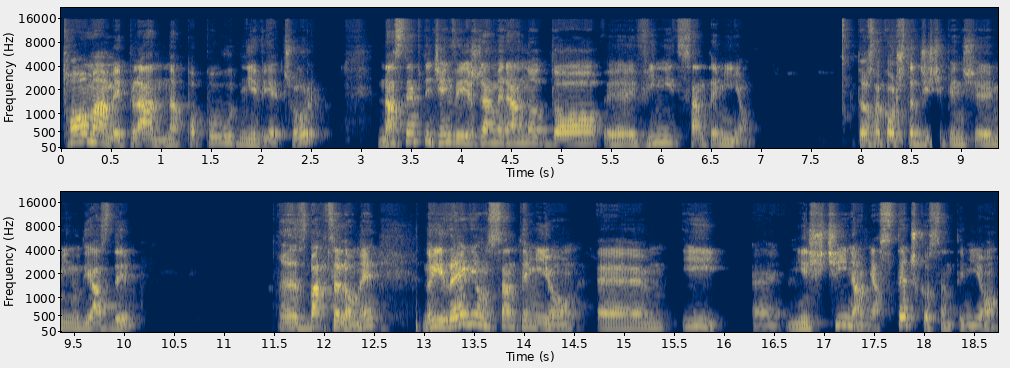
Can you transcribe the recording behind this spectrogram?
to mamy plan na popołudnie wieczór. Następny dzień wyjeżdżamy rano do e, Winic Sant'Emilion. To jest około 45 minut jazdy z Barcelony. No i region Saint-Emilion i e, mieścina, miasteczko Saint-Emilion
